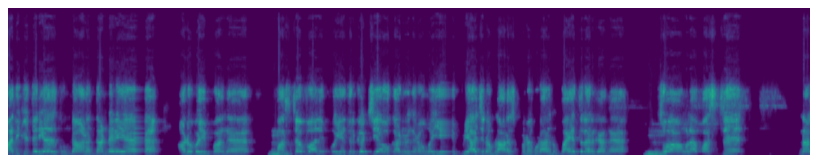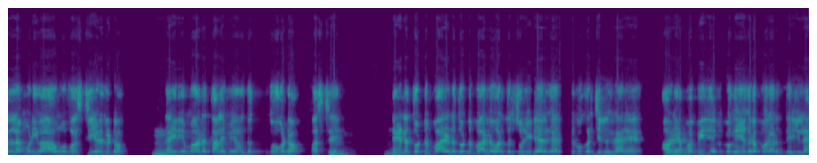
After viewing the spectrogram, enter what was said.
மதிக்க தெரியாததுக்கு உண்டான தண்டனைய அனுபவிப்பாங்க. ஃபர்ஸ்ட் ஆஃப் ஆல் இப்போ எதிர்க்கட்சியா உட்கார்ந்து இருக்கிறவங்க எப்படியாச்சும் நம்மள அரெஸ்ட் பண்ணக்கூடாதுன்னு பயத்துல இருக்காங்க. சோ அவங்கள ஃபர்ஸ்ட் நல்ல முடிவா அவங்க ஃபர்ஸ்ட் எடுக்கட்டும். தைரியமான தலைமையை வந்து தூக்கட்டும் ஃபர்ஸ்ட். என்ன தொட்டு பாரு என்ன தொட்டு பாருன்னு ஒருத்தர் சொல்லிட்டே இருக்காரு கொக்கரிச்சிட்டு இருக்காரு. அவர் எப்ப பிஜேபி பக்கம் எகிற போறாருன்னு தெரியல.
